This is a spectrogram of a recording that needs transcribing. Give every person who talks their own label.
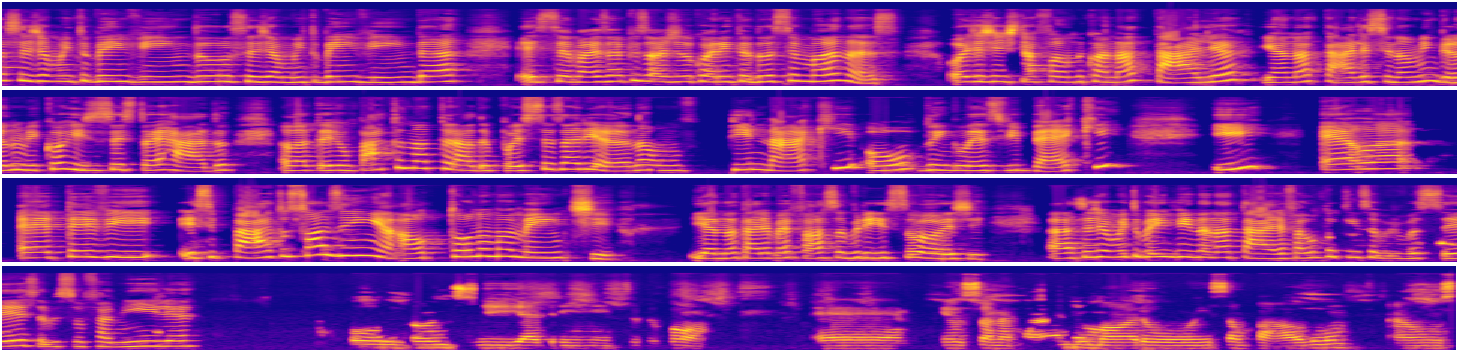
Speaker 1: Olá, seja muito bem-vindo, seja muito bem-vinda. Esse é mais um episódio do 42 Semanas. Hoje a gente está falando com a Natália, e a Natália, se não me engano, me corrija se eu estou errado, ela teve um parto natural depois de cesariana, um PINAC, ou do inglês VBAC, e ela é, teve esse parto sozinha, autonomamente. E a Natália vai falar sobre isso hoje. Uh, seja muito bem-vinda, Natália. Fala um pouquinho sobre você, sobre sua família.
Speaker 2: Oi, bom dia, Adrine, tudo bom? É, eu sou a Natália, moro em São Paulo há uns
